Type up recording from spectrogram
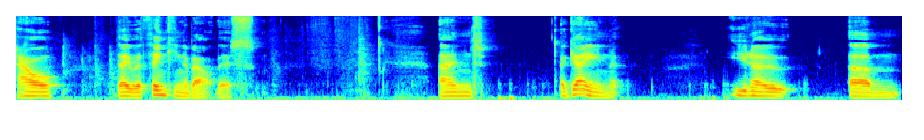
how they were thinking about this. And again, you know, um,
